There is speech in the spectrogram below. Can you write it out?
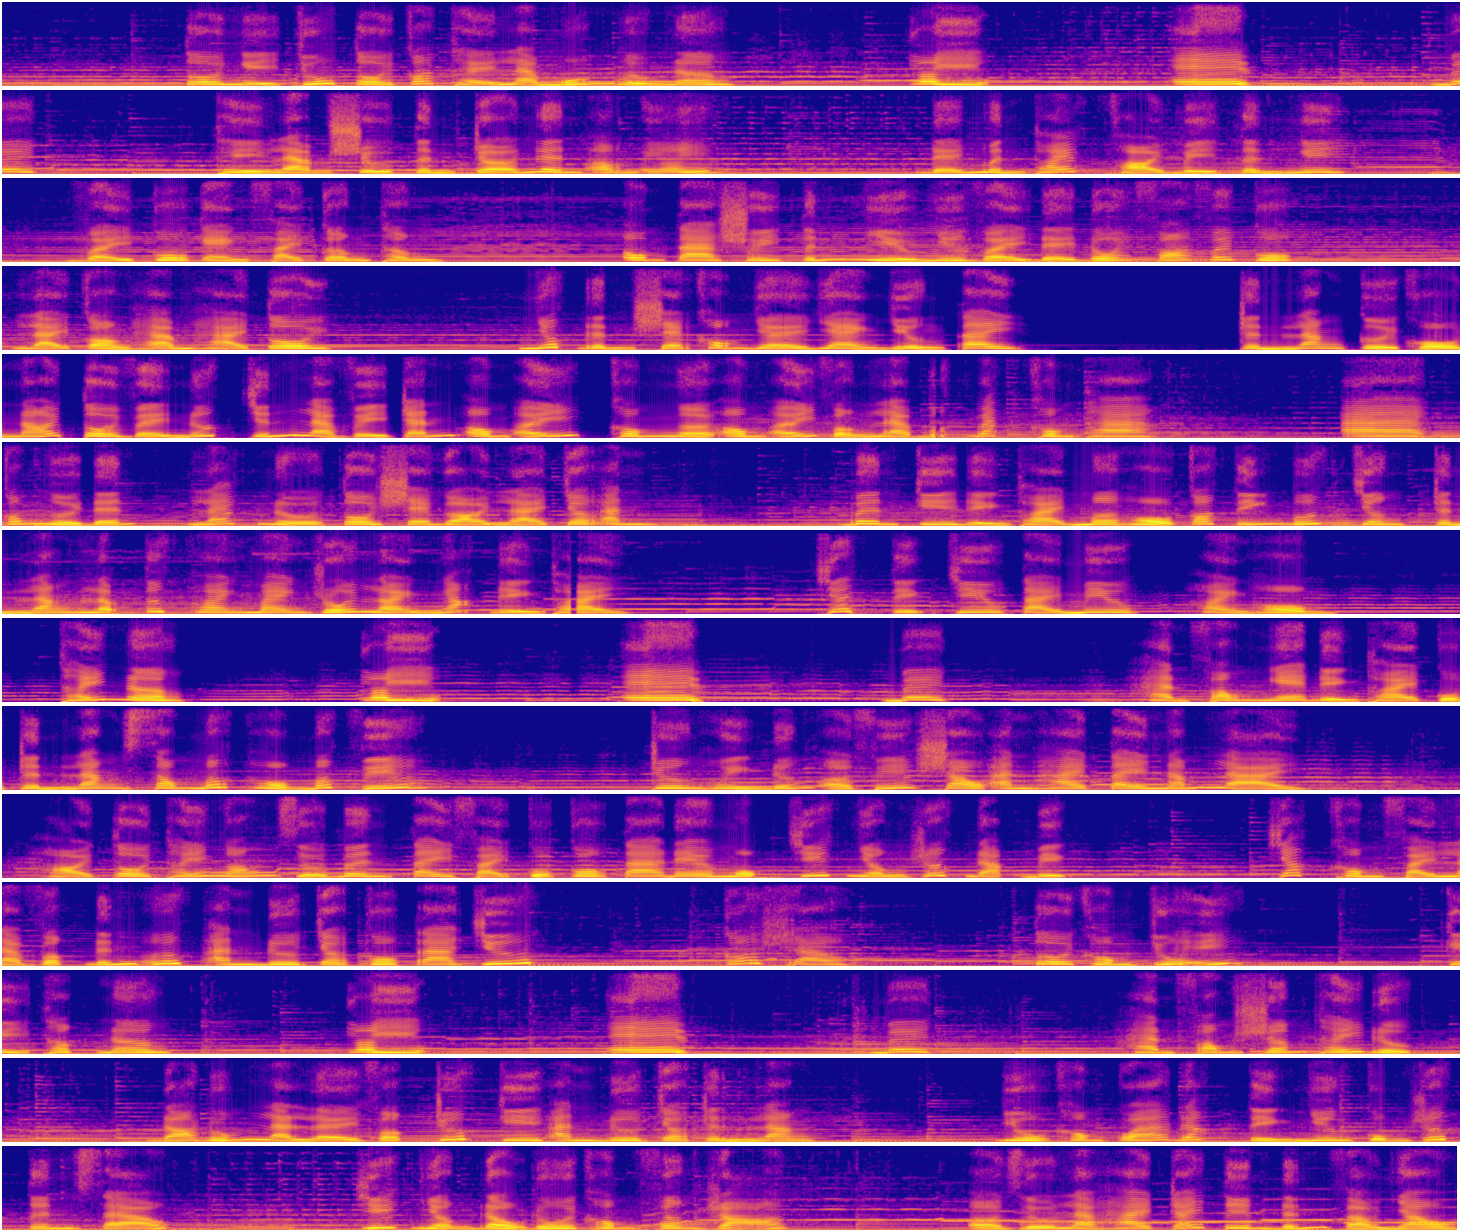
Tôi nghĩ chú tôi có thể là muốn mượn nơn. Y E B. Thì làm sự tình trở nên ầm ĩ, để mình thoát khỏi bị tình nghi. Vậy cô càng phải cẩn thận. Ông ta suy tính nhiều như vậy để đối phó với cô. Lại còn hãm hại tôi. Nhất định sẽ không dễ dàng dừng tay. Trình Lăng cười khổ nói tôi về nước chính là vì tránh ông ấy, Không ngờ ông ấy vẫn là bách không tha. A có người đến Lát nữa tôi sẽ gọi lại cho anh. Bên kia điện thoại mơ hồ có tiếng bước chân Trình Lăng lập tức hoang mang rối loạn ngắt điện thoại. Chết tiệt chiêu tài miêu, hoàng hồn. Thấy nơn. Y. E. B. Hành Phong nghe điện thoại của Trình Lăng xong mất hồn mất vía. Trương Huyền đứng ở phía sau anh hai tay nắm lại. Hỏi, tôi thấy ngón giữa bên tay phải của cô ta đeo một chiếc nhẫn rất đặc biệt. Chắc không phải là vật đính ước anh đưa cho cô ta chứ? Có sao? Tôi không chú ý. Kỳ thật nơn Y E B. Hành Phong sớm thấy được. Đó đúng là lễ vật trước kia anh đưa cho Trình Lăng. Dù không quá đắt tiền nhưng cũng rất tinh xảo. Chiếc nhẫn đầu đuôi không phân rõ. Ở giữa là hai trái tim đính vào nhau.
